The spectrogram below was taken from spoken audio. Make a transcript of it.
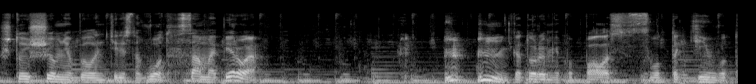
Что еще мне было интересно? Вот, самое первое, которое мне попалось с вот таким вот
